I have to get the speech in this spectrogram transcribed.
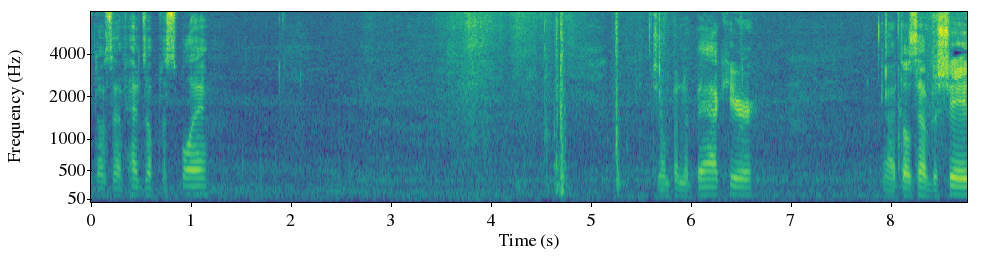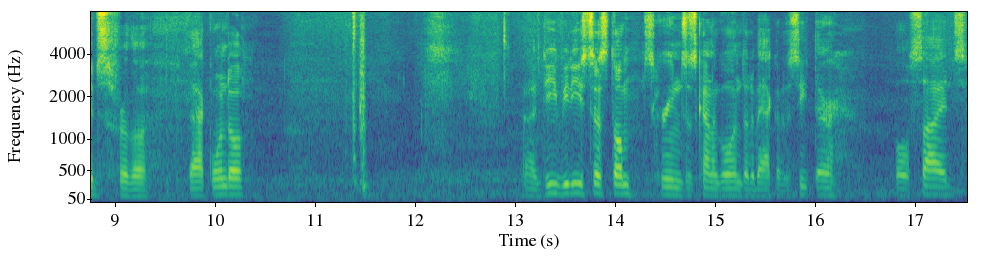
It does have heads-up display. Jump in the back here. Uh, it does have the shades for the back window. Uh, DVD system. Screens just kind of go into the back of the seat there, both sides.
